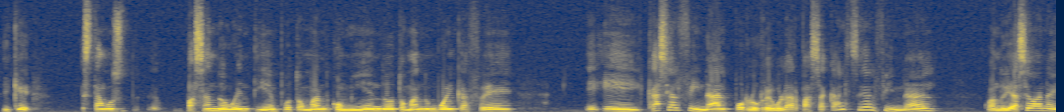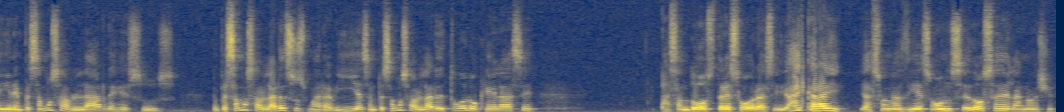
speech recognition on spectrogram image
y que estamos pasando buen tiempo, tomando, comiendo, tomando un buen café. Y, casi al final, por lo regular, pasa casi al final, cuando ya se van a ir, empezamos a hablar de Jesús. Empezamos a hablar de sus maravillas, empezamos a hablar de todo lo que Él hace. Pasan dos, tres horas y, ay caray, ya son las 10, 11, 12 de la noche.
